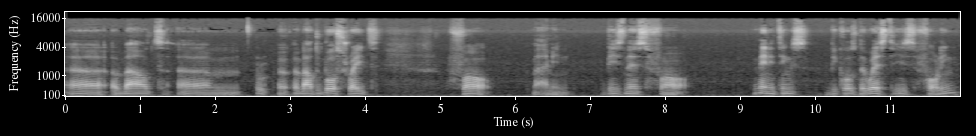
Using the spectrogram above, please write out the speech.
about um, about the growth rate for I mean business for many things because the West is falling,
